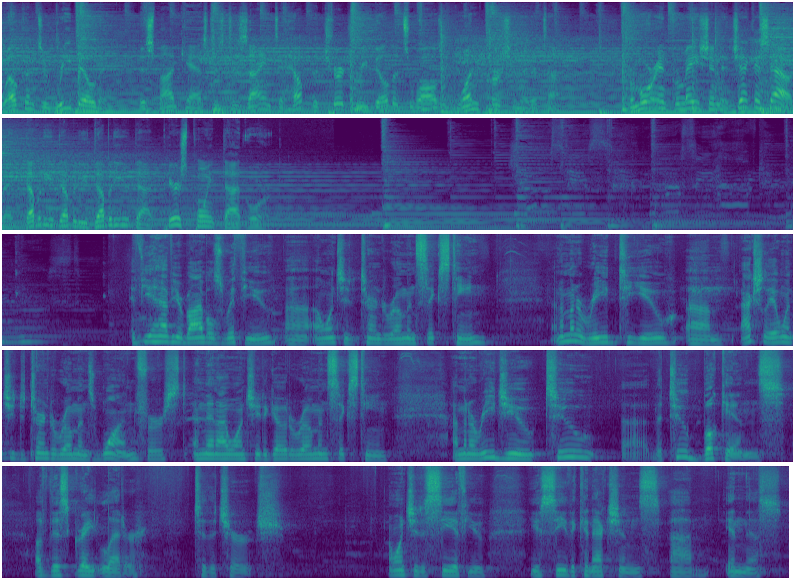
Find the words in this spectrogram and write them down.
Welcome to Rebuilding. This podcast is designed to help the church rebuild its walls one person at a time. For more information, check us out at www.piercepoint.org. If you have your Bibles with you, uh, I want you to turn to Romans 16. And I'm going to read to you. Um, actually, I want you to turn to Romans 1 first, and then I want you to go to Romans 16. I'm going to read you two, uh, the two bookends of this great letter to the church. I want you to see if you, you see the connections um, in this.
